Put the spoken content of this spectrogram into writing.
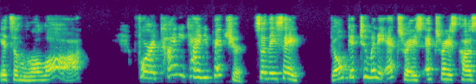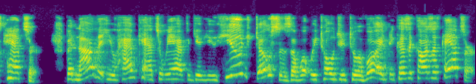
It's a law for a tiny, tiny picture. So they say, don't get too many x rays. X rays cause cancer. But now that you have cancer, we have to give you huge doses of what we told you to avoid because it causes cancer.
